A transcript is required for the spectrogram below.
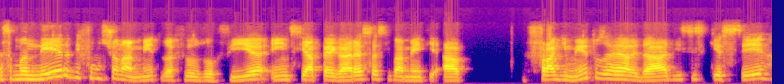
essa maneira de funcionamento da filosofia em se apegar excessivamente a fragmentos da realidade e se esquecer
